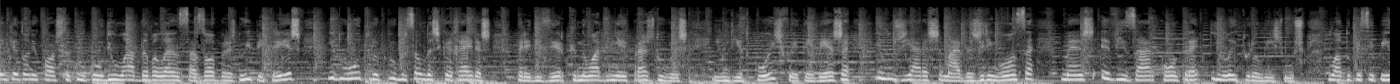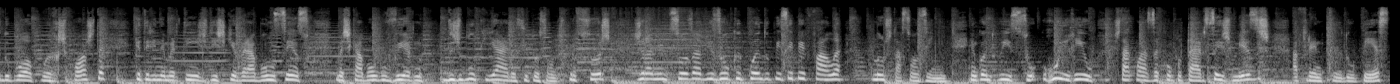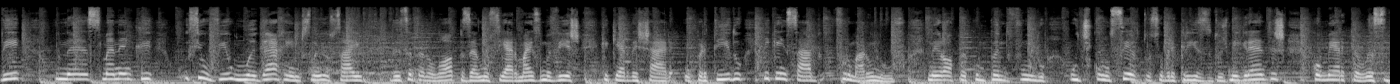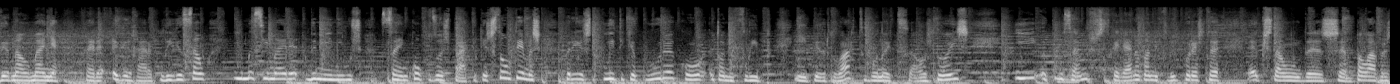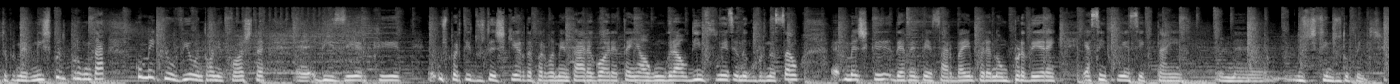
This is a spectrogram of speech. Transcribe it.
em que António Costa colocou de um lado da balança as obras do IP3 e do outro a progressão das carreiras, para dizer que não há dinheiro para as duas. E um dia depois foi até Beja elogiar a chamada geringonça, mas avisar contra eleitoralismos. Do lado do PCP e do Bloco, a resposta. Catarina Martins diz que haverá bom senso, mas cabe ao Governo desbloquear a situação dos professores. Jerónimo de Sousa avisou que quando o PCP fala, não está sozinho. Enquanto isso, Rui Rio está quase a completar seis meses à frente do PSD, na semana em que se ouviu um agarrem-me se não eu saio de Santana Lopes a anunciar mais uma vez que quer deixar o partido e, quem sabe, formar um novo. Na Europa, como pano de fundo, o desconcerto sobre a crise dos migrantes, com Merkel a ceder na Alemanha para agarrar a coligação e uma cimeira de mínimos sem conclusões práticas. São temas para este Política Pura com António Filipe e Pedro Duarte. Boa noite aos dois. E começamos, se calhar, António Filipe, por esta questão das palavras do Primeiro-Ministro, para lhe perguntar como é que ouviu António Costa eh, dizer que os partidos da esquerda parlamentar agora têm algum grau de influência na governação, eh, mas que devem pensar bem para não perderem essa influência que têm na, nos destinos do país.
